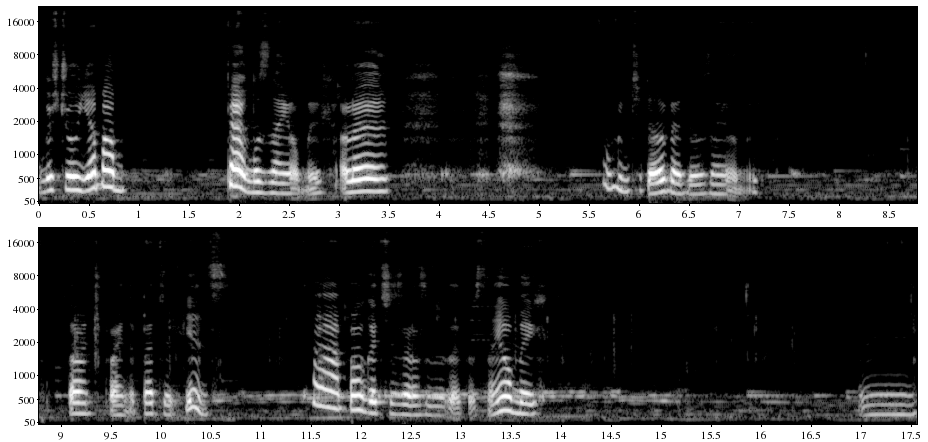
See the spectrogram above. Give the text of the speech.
Gościu, ja mam pełno znajomych, ale... Mogę ci dodać do znajomych. Dałem ci fajne pety, więc... A, mogę cię zaraz dodać do znajomych. Mm,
